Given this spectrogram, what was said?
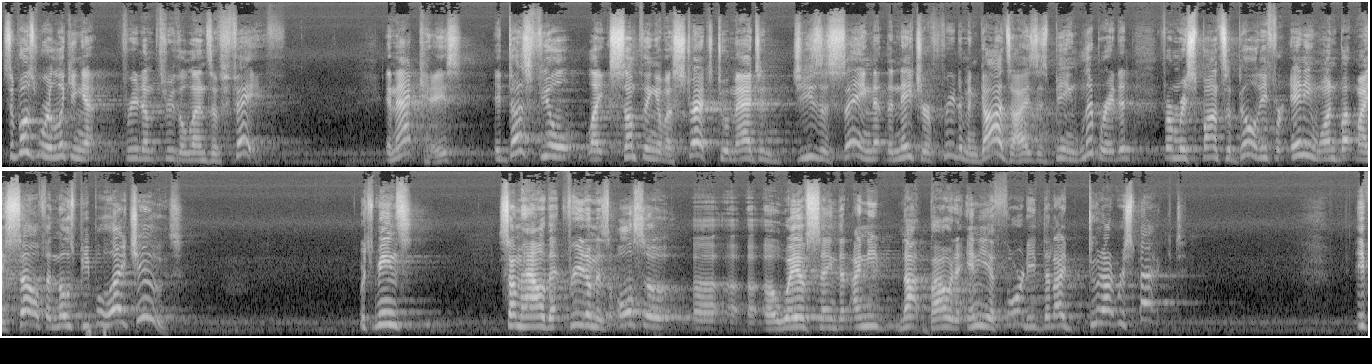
Suppose we're looking at freedom through the lens of faith. In that case, it does feel like something of a stretch to imagine Jesus saying that the nature of freedom in God's eyes is being liberated from responsibility for anyone but myself and those people who I choose. Which means somehow that freedom is also a, a, a, way of saying that I need not bow to any authority that I do not respect. If,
